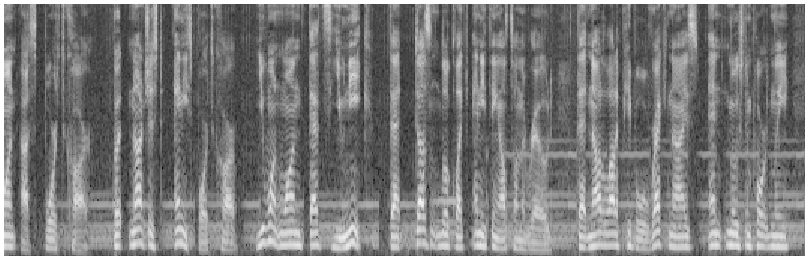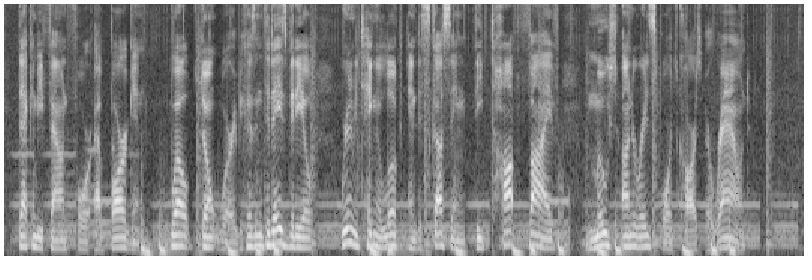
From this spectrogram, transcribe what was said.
want a sports car. But not just any sports car, you want one that's unique, that doesn't look like anything else on the road, that not a lot of people will recognize, and most importantly, that can be found for a bargain. Well, don't worry, because in today's video, we're going to be taking a look and discussing the top 5 most underrated sports cars around.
